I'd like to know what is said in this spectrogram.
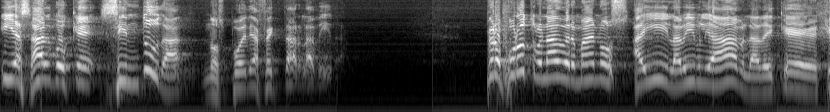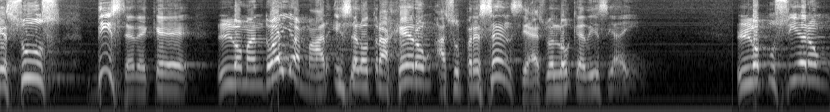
y es algo que sin duda nos puede afectar la vida. Pero por otro lado, hermanos, ahí la Biblia habla de que Jesús dice de que lo mandó a llamar y se lo trajeron a su presencia. Eso es lo que dice ahí. Lo pusieron,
